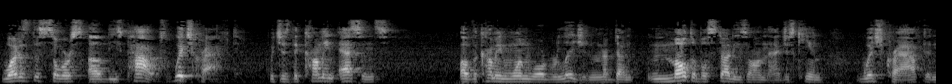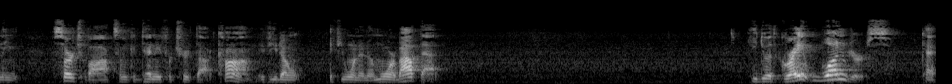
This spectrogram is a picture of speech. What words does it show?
What is the source of these powers? Witchcraft, which is the coming essence of the coming one world religion. And I've done multiple studies on that. Just key in witchcraft in the search box on contendingfortruth.com if you don't if you want to know more about that. He doeth great wonders. Okay.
